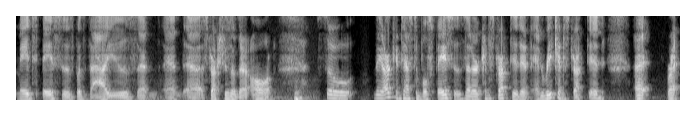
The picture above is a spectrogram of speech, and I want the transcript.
made spaces with values and and uh, structures of their own. So they are contestable spaces that are constructed and, and reconstructed. Uh, right,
